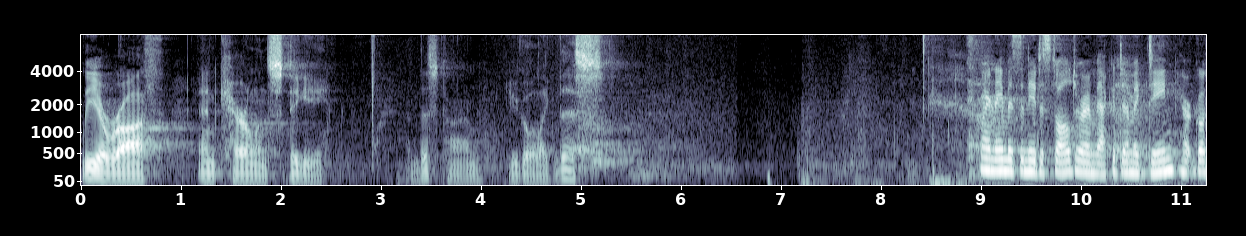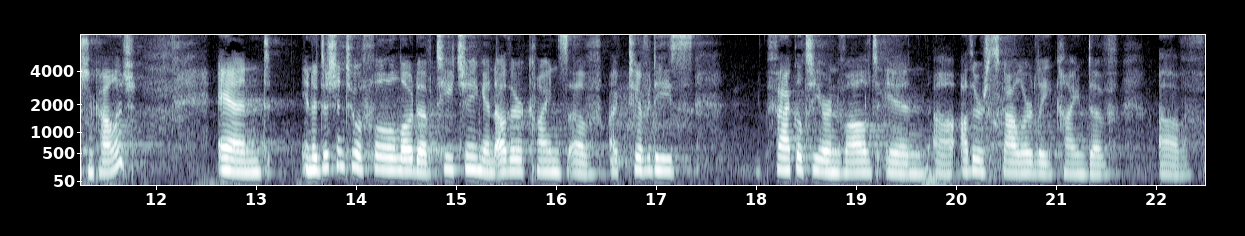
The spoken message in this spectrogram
Leah Roth, and Carolyn Stiggy. And this time, you go like this. My name is Anita Stalter. I'm academic dean here at Goshen College. And in addition to a full load of teaching and other kinds of activities, faculty are involved in uh, other scholarly kind of, of,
